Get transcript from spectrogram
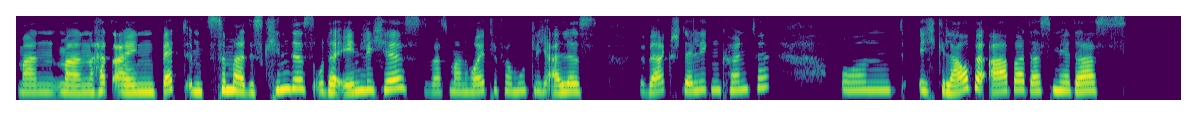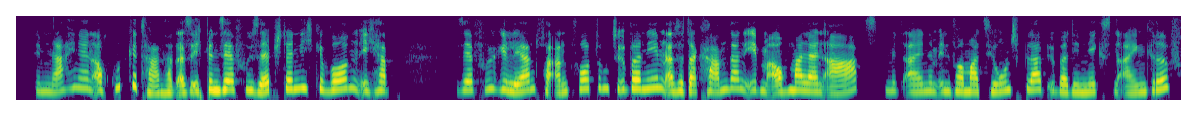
man, man hat ein Bett im Zimmer des Kindes oder ähnliches, was man heute vermutlich alles bewerkstelligen könnte. Und ich glaube aber, dass mir das im Nachhinein auch gut getan hat. Also ich bin sehr früh selbstständig geworden. Ich habe sehr früh gelernt, Verantwortung zu übernehmen. Also da kam dann eben auch mal ein Arzt mit einem Informationsblatt über den nächsten Eingriff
